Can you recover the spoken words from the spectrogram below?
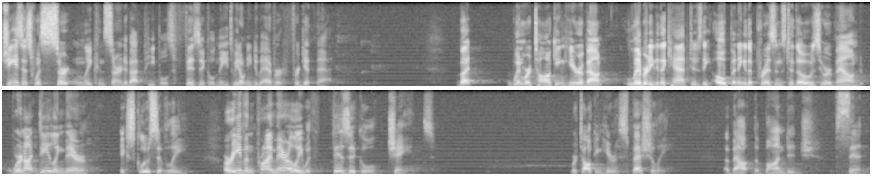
Jesus was certainly concerned about people's physical needs. We don't need to ever forget that. But when we're talking here about liberty to the captives, the opening of the prisons to those who are bound, we're not dealing there exclusively or even primarily with physical chains. We're talking here especially about the bondage of sin,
